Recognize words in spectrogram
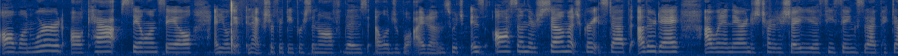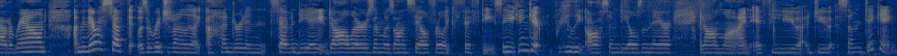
all one word, all caps, sale on sale, and you'll get an extra 50% off those eligible items, which is awesome. There's so much great stuff. The other day, I went in there and just tried to show you a few things that I picked out around. I mean, there was stuff that was originally like $178 and was on sale for like 50 So you can get really awesome deals in there and online if you do some digging.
